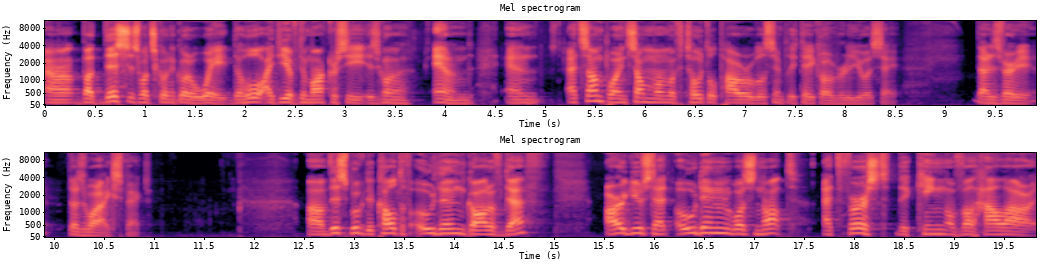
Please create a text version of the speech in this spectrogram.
Uh, but this is what's going to go away. The whole idea of democracy is going to end, and at some point, someone with total power will simply take over the USA. That is very. That's what I expect. Uh, this book, The Cult of Odin, God of Death, argues that Odin was not at first the king of Valhalla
